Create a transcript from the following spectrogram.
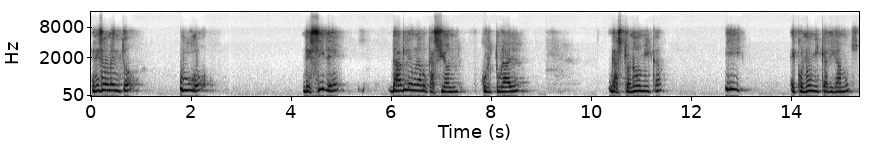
En ese momento, Hugo decide darle una vocación cultural, gastronómica y económica, digamos,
